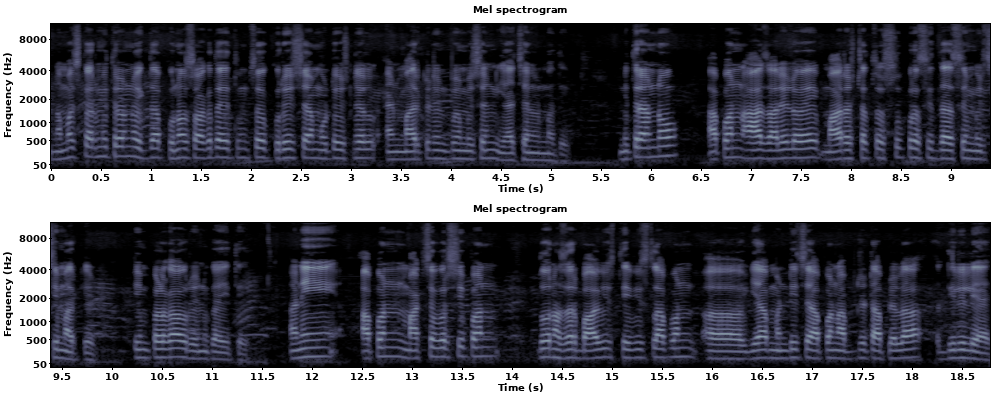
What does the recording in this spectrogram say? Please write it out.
नमस्कार मित्रांनो एकदा पुन्हा स्वागत आहे तुमचं Kuresha motivational and market information या चॅनलमध्ये. मित्रांनो आपण आज आलेलो आहे महाराष्ट्राचं सुप्रसिद्ध असे मिरची मार्केट पिंपळगाव रेणुका इथे. आणि आपण मागच्या वर्षी पण दोन हजार बावीस तेवीसला पण या मंडीचे आपण अपडेट आपल्याला दिलेली आहे.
